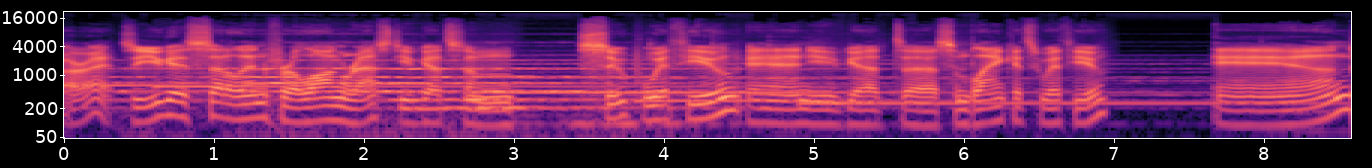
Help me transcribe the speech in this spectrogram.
All right, so you guys settle in for a long rest. You've got some soup with you, and you've got uh, some blankets with you, and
